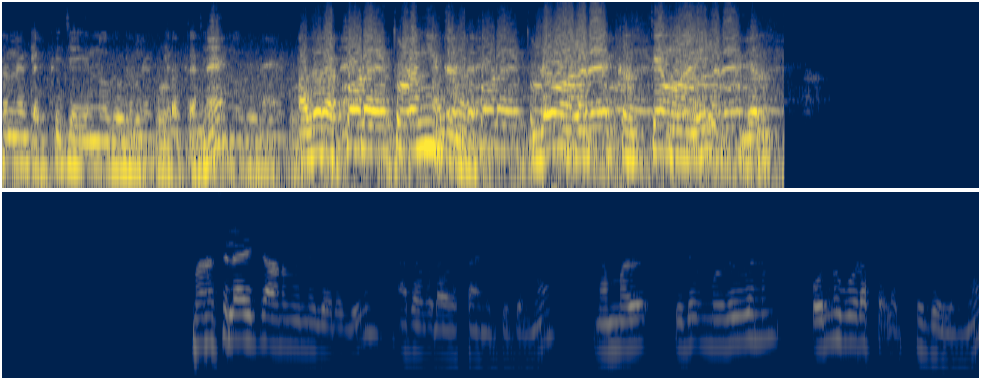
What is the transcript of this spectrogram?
ക്ലിക്ക് ചെയ്യുന്നതോടുകൂടെ തന്നെ അത് റെക്കോർഡായി തുടങ്ങിയിട്ടുണ്ട്. ഇത് വളരെ കൃത്യമായി മനസ്സിലായി കാണുമെന്ന് കരുതി അതവിടെ അവസാനിപ്പിക്കുന്നു. നമ്മൾ ഇത് മുഴുവനും ഒന്നുകൂടെ സെലക്ട് ചെയ്യുന്നു.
